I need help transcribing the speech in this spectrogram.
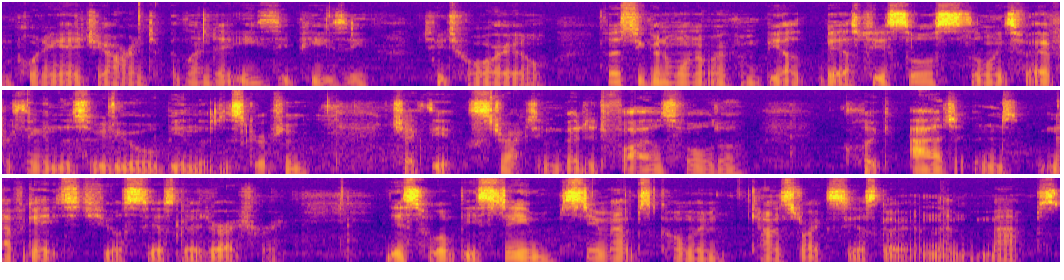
importing AGR into Blender, easy peasy tutorial. First you're going to want to open BSP source, the links for everything in this video will be in the description. Check the extract embedded files folder, click add and navigate to your CSGO directory. This will be Steam, steamapps, Common, Counter-Strike, CSGO, and then Maps.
